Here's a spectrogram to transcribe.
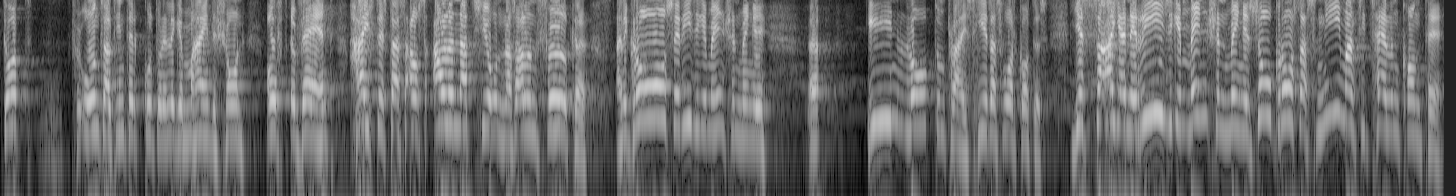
Dort für uns als interkulturelle Gemeinde schon oft erwähnt, heißt es, dass aus allen Nationen, aus allen Völkern eine große, riesige Menschenmenge äh, ihn lobt und preist. Hier das Wort Gottes. Jesaja, eine riesige Menschenmenge, so groß, dass niemand sie zählen konnte.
